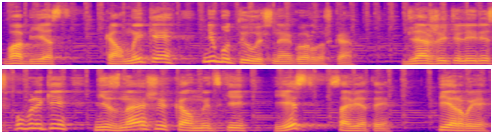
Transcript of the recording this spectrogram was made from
в объезд. Калмыкия не бутылочное горлышко. Для жителей республики, не знающих калмыцкий, есть советы. Первый.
